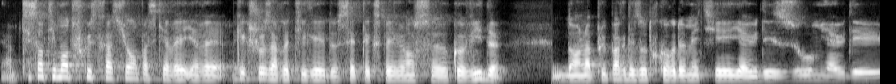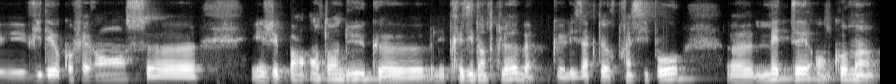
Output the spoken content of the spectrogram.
Un petit sentiment de frustration parce qu'il y avait, il y avait quelque chose à retirer de cette expérience euh, Covid. Dans la plupart des autres corps de métier, il y a eu des Zooms, il y a eu des vidéoconférences, euh, et j'ai pas entendu que les présidents de clubs, que les acteurs principaux euh, mettaient en commun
